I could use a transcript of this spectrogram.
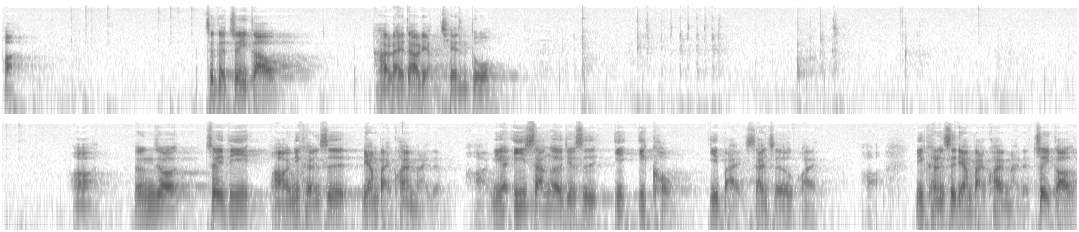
啊，这个最高啊来到两千多。啊，等于说最低啊，你可能是两百块买的，好，你看一三二就是一一口一百三十二块，好，你可能是两百块买的，最高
